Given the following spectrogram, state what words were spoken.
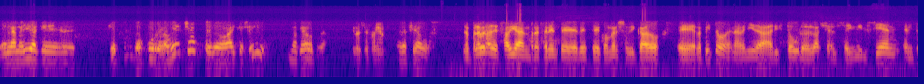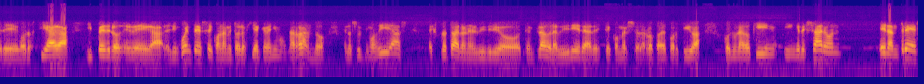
en la medida que, que ocurren los hechos, pero hay que seguir, no queda otra. Gracias, Fabián. Gracias a vos. La palabra de Fabián, referente de este comercio ubicado, eh, repito, en Avenida Aristóbulo del Valle, al 6100, entre Gorostiaga y Pedro de Vega. Delincuentes, eh, con la metodología que venimos narrando en los últimos días, explotaron el vidrio templado, la vidriera de este comercio de ropa deportiva con un adoquín, ingresaron, eran tres,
